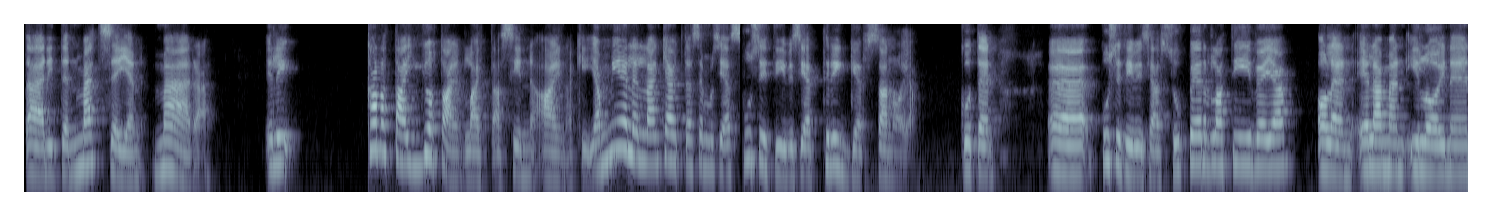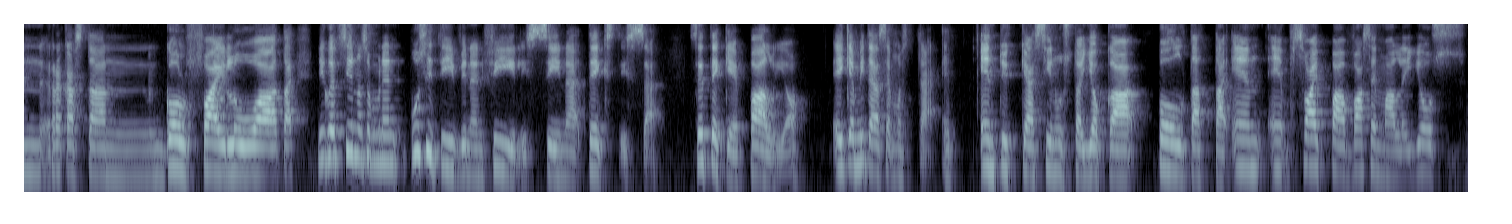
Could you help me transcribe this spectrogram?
tämä niiden mätsejen määrä. Eli kannattaa jotain laittaa sinne ainakin. Ja mielellään käyttää semmoisia positiivisia trigger-sanoja, kuten ö, positiivisia superlatiiveja, olen elämän iloinen, rakastan golfailua, tai niin kuin, että siinä on semmoinen positiivinen fiilis siinä tekstissä. Se tekee paljon, eikä mitään semmoista, että en tykkää sinusta, joka polta, tai en, en swipea vasemmalle, jos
